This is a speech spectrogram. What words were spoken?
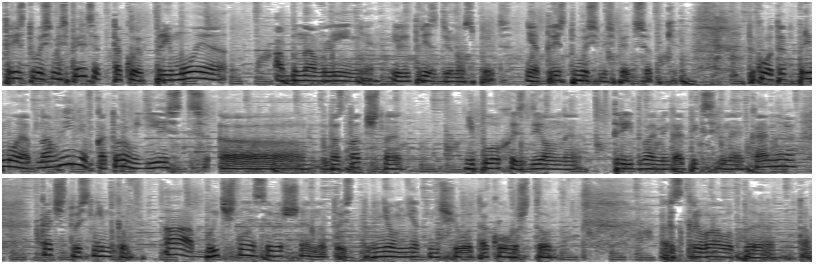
385 это такое прямое обновление. Или 395. Нет, 385 все-таки. Так вот, это прямое обновление, в котором есть э, достаточно неплохо сделанная 3,2 мегапиксельная камера. Качество снимков обычное совершенно, то есть в нем нет ничего такого, что раскрывало бы там,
